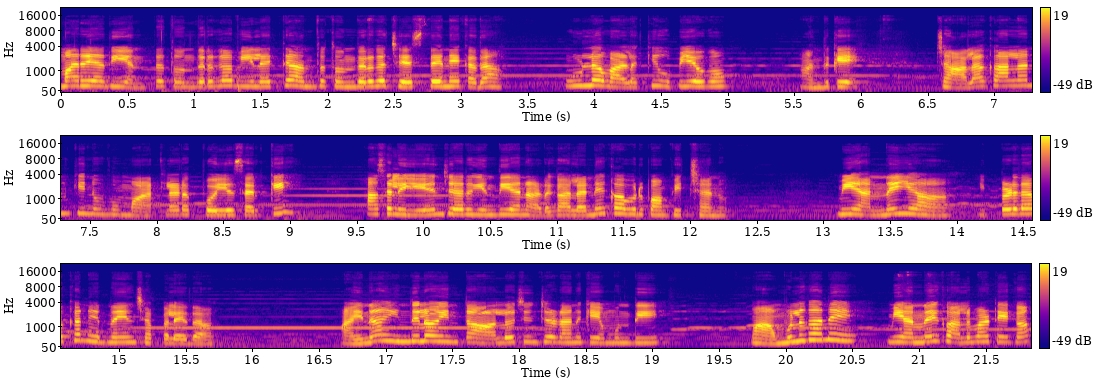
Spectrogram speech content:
మరి అది ఎంత తొందరగా వీలైతే అంత తొందరగా చేస్తేనే కదా ఊళ్ళో వాళ్ళకి ఉపయోగం. అందుకే చాలా కాలానికి నువ్వు మాట్లాడకపోయేసరికి అసలు ఏం జరిగింది అని అడగాలనే కబురు పంపించాను. మీ అన్నయ్య ఇప్పటిదాకా నిర్ణయం చెప్పలేదా? అయినా ఇందులో ఇంత ఆలోచించడానికి ఏముంది? మామూలుగానే మీ అన్నయ్యకు అలవాటేగా?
